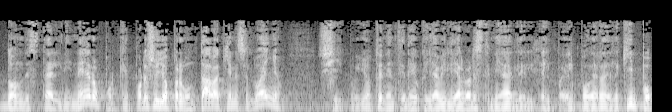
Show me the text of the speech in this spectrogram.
¿dónde está el dinero? Porque por eso yo preguntaba quién es el dueño. Sí, pues yo tenía entendido que ya Billy Álvarez tenía el, poder del equipo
